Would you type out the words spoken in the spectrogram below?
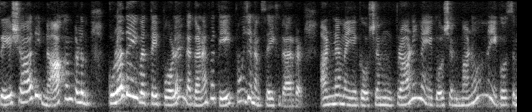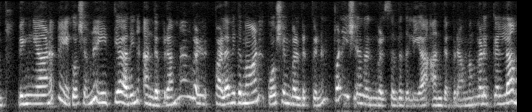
சேஷாதி நாகங்களும் குலதெய்வத்தை போல இந்த கணபதியை பூஜனம் செய்கிறார்கள். அன்னமய கோஷம் வாணிமய கோஷம் மனோமய கோஷம் விஞ்ஞானமய கோஷம்னு இத்தியாதின்னு அந்த பிரம்மங்கள் பலவிதமான கோஷங்கள் இருக்குன்னு உபநிஷதங்கள் சொல்றது இல்லையா? அந்த பிரம்மங்களுக்கெல்லாம்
